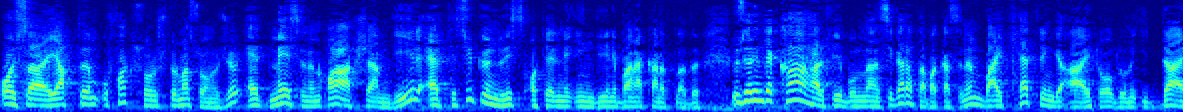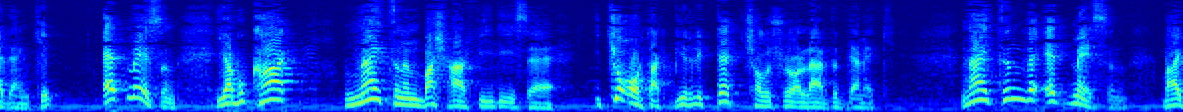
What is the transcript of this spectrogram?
Oysa yaptığım ufak soruşturma sonucu Ed Mason'ın o akşam değil ertesi gün Ritz Oteli'ne indiğini bana kanıtladı. Üzerinde K harfi bulunan sigara tabakasının Bay Catherine'e ait olduğunu iddia eden kim? Ed Mason. Ya bu K Knighton'ın baş harfiydi ise iki ortak birlikte çalışıyorlardı demek. Knighton ve Ed Mason. Bay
